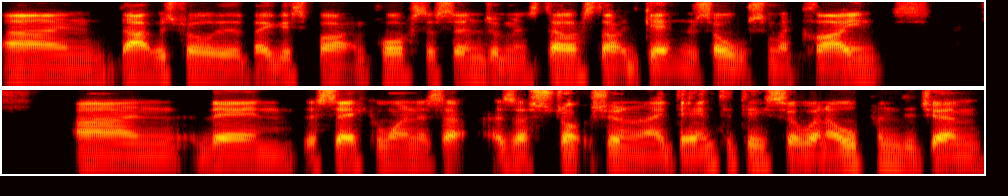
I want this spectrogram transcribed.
and that was probably the biggest part imposter syndrome until I started getting results from my clients and then the second one is a, is a structure and identity so when I opened the gym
